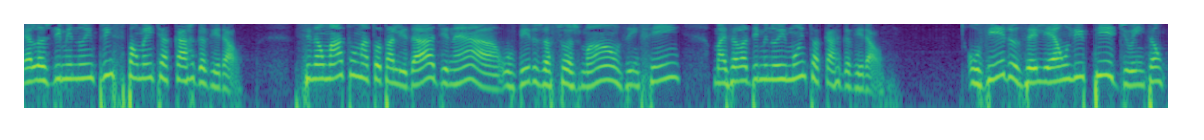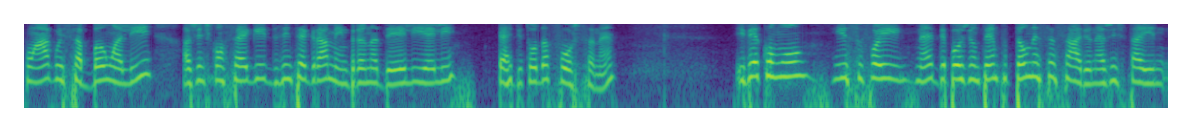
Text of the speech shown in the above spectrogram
elas diminuem principalmente a carga viral. Se não matam na totalidade, né, o vírus das suas mãos, enfim, mas ela diminui muito a carga viral o vírus ele é um lipídio, então com água e sabão ali a gente consegue desintegrar a membrana dele e ele perde toda a força, né? E ver como isso foi, né, depois de um tempo tão necessário, né? A gente está aí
